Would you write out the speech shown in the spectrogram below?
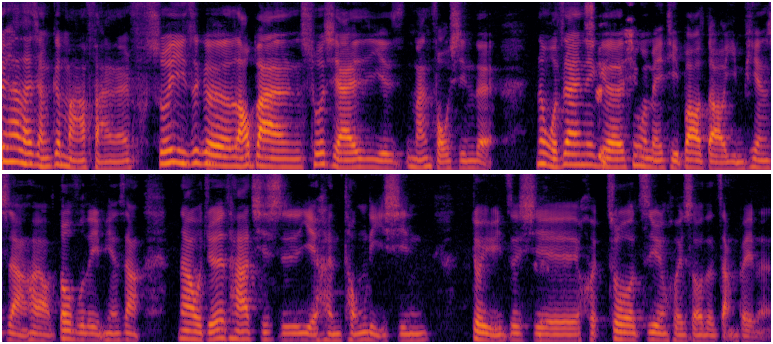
对他来讲更麻烦哎，所以这个老板说起来也蛮佛心的。那我在那个新闻媒体报道、影片上，还有豆腐的影片上，那我觉得他其实也很同理心，对于这些回做资源回收的长辈们。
